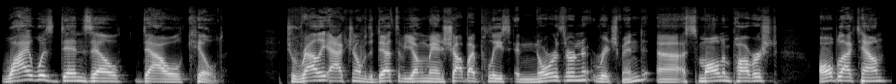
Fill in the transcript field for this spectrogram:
Why Was Denzil Dowell Killed? To rally action over the death of a young man shot by police in northern Richmond, uh, a small, impoverished, all-black town,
